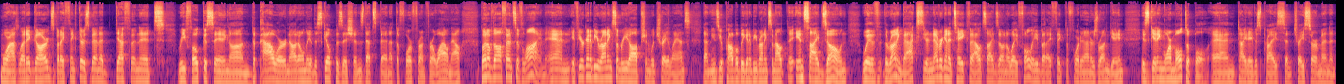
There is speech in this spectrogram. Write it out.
more athletic guards, but I think there's been a definite refocusing on the power, not only of the skill positions, that's been at the forefront for a while now, but of the offensive line. And if you're going to be running some read option with Trey Lance, that means you're probably going to be running some out inside zone with the running backs. You're never going to take the outside zone away fully, but I think the 49ers run game is getting more multiple. And Ty Davis Price and Trey Sermon and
